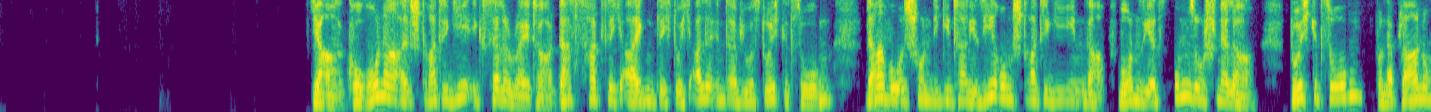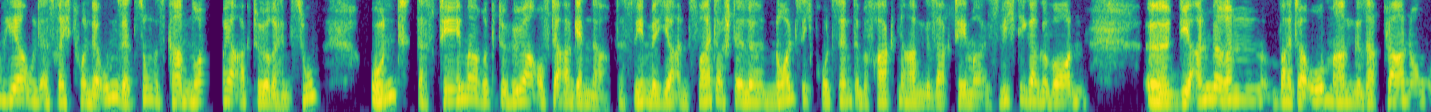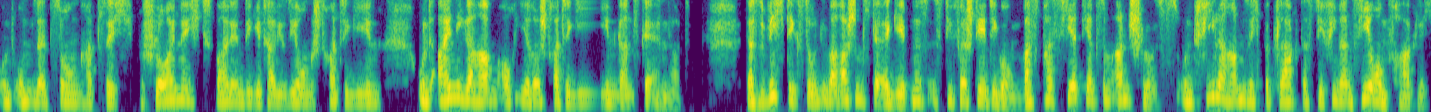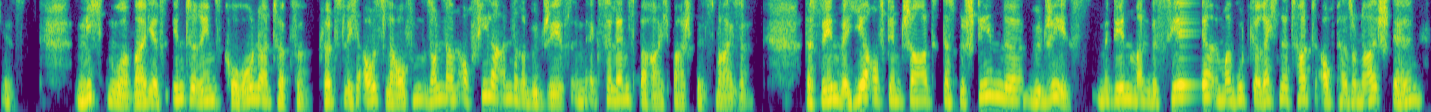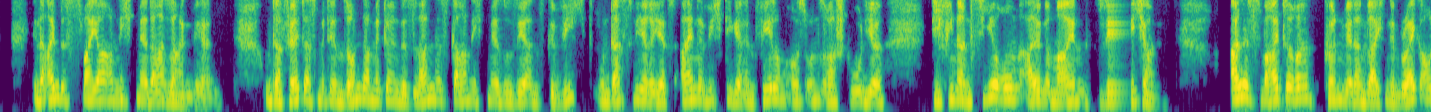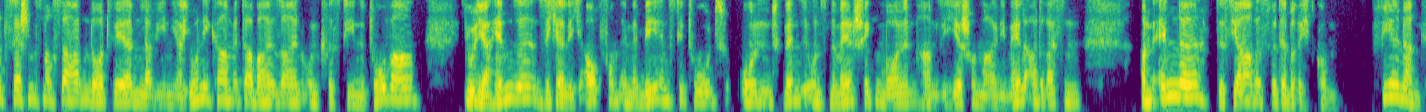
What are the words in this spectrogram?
Ja, Corona als Strategie-Accelerator, das hat sich eigentlich durch alle Interviews durchgezogen. Da, wo es schon Digitalisierungsstrategien gab, wurden sie jetzt umso schneller durchgezogen, von der Planung her und erst recht von der Umsetzung. Es kamen neue Akteure hinzu und das Thema rückte höher auf der Agenda. Das sehen wir hier an zweiter Stelle. 90 Prozent der Befragten haben gesagt, Thema ist wichtiger geworden. Äh, die anderen weiter oben haben gesagt, Planung und Umsetzung hat sich beschleunigt bei den Digitalisierungsstrategien und einige haben auch ihre Strategien ganz geändert. Das wichtigste und überraschendste Ergebnis ist die Verstetigung. Was passiert jetzt im Anschluss? Und viele haben sich beklagt, dass die Finanzierung fraglich ist. Nicht nur, weil jetzt Interims-Corona-Töpfe plötzlich auslaufen, sondern auch viele andere Budgets im Exzellenzbereich beispielsweise. Das sehen wir hier auf dem Chart, dass bestehende Budgets, mit denen man bisher immer gut gerechnet hat, auch Personalstellen, in ein bis zwei Jahren nicht mehr da sein werden. Und da fällt das mit den Sondermitteln des Landes gar nicht mehr so sehr ins Gewicht. Und das wäre jetzt eine wichtige Empfehlung aus unserer Studie, die Finanzierung allgemein sichern. Alles Weitere können wir dann gleich in den Breakout-Sessions noch sagen. Dort werden Lavinia Jonica mit dabei sein und Christine Tova. Julia Hense, sicherlich auch vom MMB-Institut. Und wenn Sie uns eine Mail schicken wollen, haben Sie hier schon mal die Mailadressen. Am Ende des Jahres wird der Bericht kommen. Vielen Dank.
